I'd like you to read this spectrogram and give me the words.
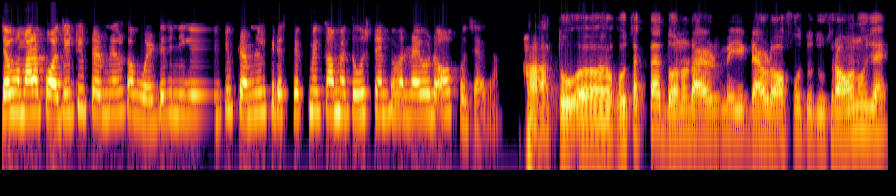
जब हमारा पॉजिटिव टर्मिनल का वोल्टेज निगेटिव टर्मिनल के रेस्पेक्ट में कम है तो उस टाइम पे हमारा डायोड ऑफ़ हो जाएगा। हाँ तो आ, हो सकता है दोनों डायोड में एक डायोड ऑफ़ हो तो दूसरा ऑन हो जाए।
